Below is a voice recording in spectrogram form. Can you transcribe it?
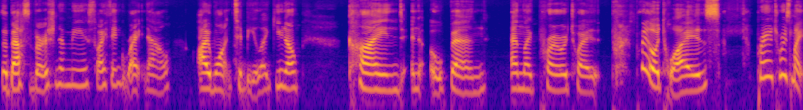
the best version of me. So I think right now I want to be like you know, kind and open and like prioritize prioritize prioritize my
